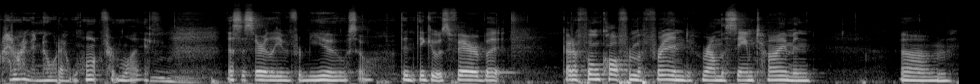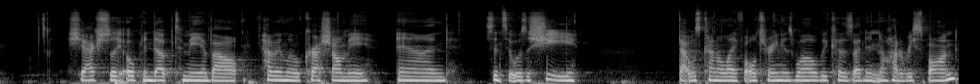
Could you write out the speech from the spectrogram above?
I don't even know what I want from life, necessarily even from you. So I didn't think it was fair, but got a phone call from a friend around the same time, and um, she actually opened up to me about having a little crush on me. And since it was a she, that was kind of life altering as well because I didn't know how to respond.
